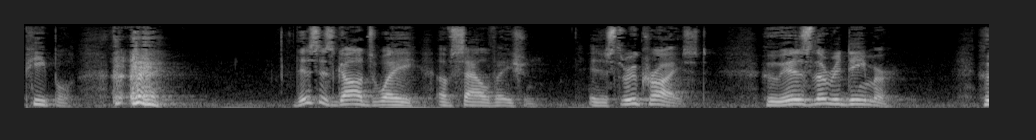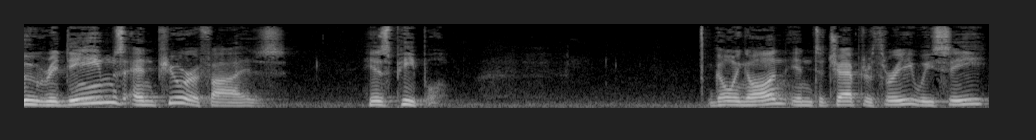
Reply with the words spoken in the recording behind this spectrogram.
people. this is God's way of salvation. It is through Christ, who is the Redeemer, who redeems and purifies his people. Going on into chapter 3, we see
